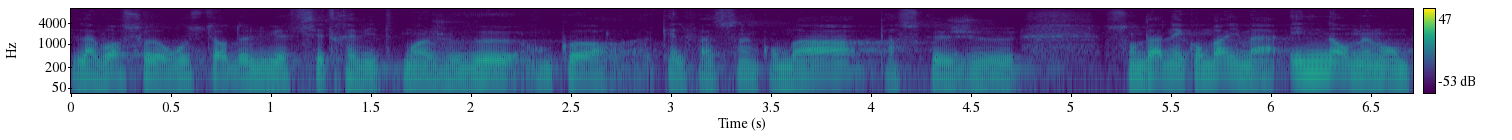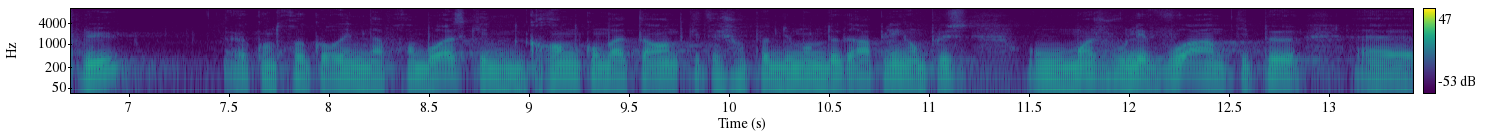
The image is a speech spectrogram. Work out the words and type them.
l'avoir sur le rooster de l'UFC très vite. Moi, je veux encore qu'elle fasse un combat parce que son dernier combat, il m'a énormément plu. Euh, contre Corinne Laframboise, qui est une grande combattante, qui était championne du monde de grappling. En plus, moi, je voulais voir un petit peu, euh,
